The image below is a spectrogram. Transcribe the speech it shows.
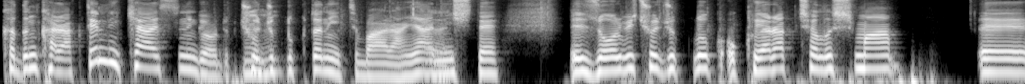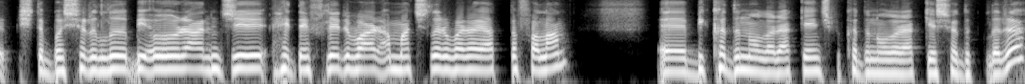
kadın karakterin hikayesini gördük. Çocukluktan itibaren yani Evet. işte e, zor bir çocukluk, okuyarak çalışma, e, işte başarılı bir öğrenci, hedefleri var, amaçları var hayatta falan. E, bir kadın olarak, genç bir kadın olarak yaşadıkları.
